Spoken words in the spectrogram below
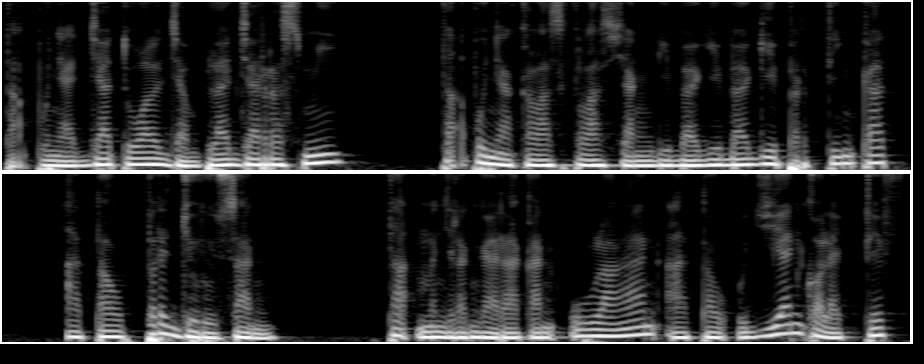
tak punya jadwal jam belajar resmi, tak punya kelas-kelas yang dibagi-bagi per tingkat atau per jurusan, tak menyelenggarakan ulangan atau ujian kolektif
